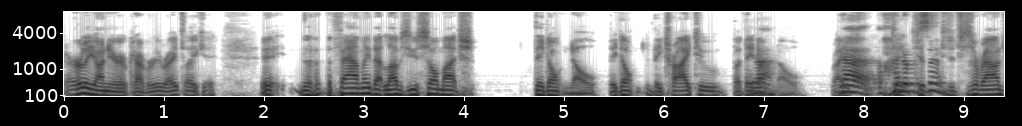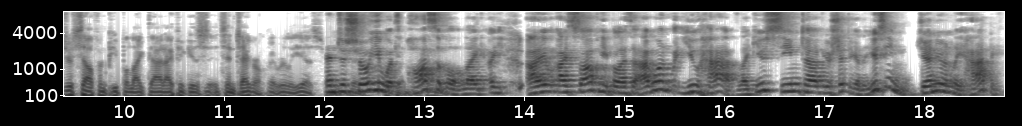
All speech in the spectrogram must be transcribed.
early on your recovery, right? Like uh, the, the family that loves you so much, they don't know. They don't, they try to, but they Yeah. don't know, right? Yeah, To- hundred to, percent. to, surround yourself and people like that, I think is, it's integral. It really is. and to show you what's Yeah. possible. Like I, I saw people. I said, I want what you have. Like you seem to have your shit together. You seem genuinely happy.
